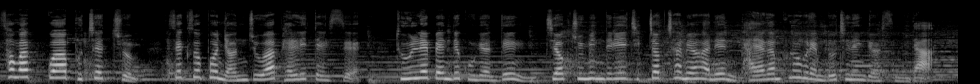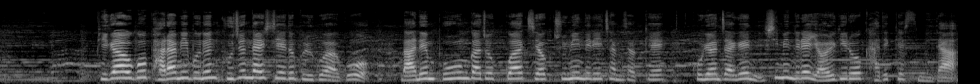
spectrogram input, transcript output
성악과 부채춤, 색소폰 연주와 벨리댄스, 둘레 밴드 공연 등 지역 주민들이 직접 참여하는 다양한 프로그램도 진행되었습니다. 비가 오고 바람이 부는 궂은 날씨에도 불구하고 많은 보훈 가족과 지역 주민들이 참석해 공연장은 시민들의 열기로 가득했습니다.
